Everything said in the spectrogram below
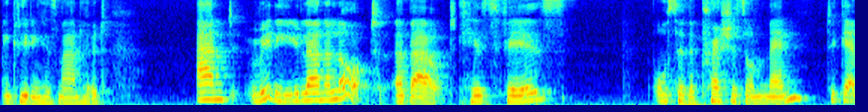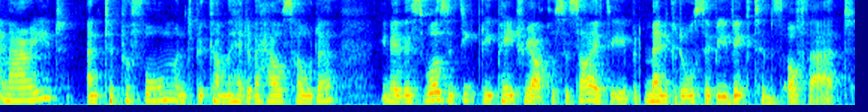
including his manhood. And really, you learn a lot about his fears, also the pressures on men to get married and to perform and to become the head of a householder. You know, this was a deeply patriarchal society, but men could also be victims of that.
